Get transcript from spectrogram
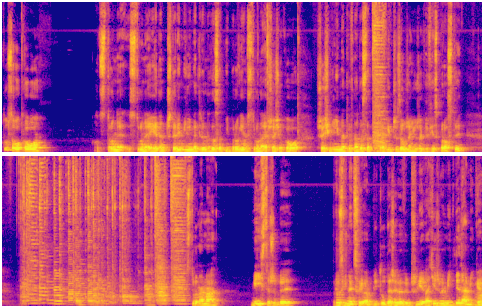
tu są około od strony, struny E1 4 mm nad ostatnim progiem, struna F6 około 6 mm nad ostatnim progiem przy założeniu, że gryf jest prosty. Struna ma miejsce, żeby rozwinąć swoją amplitudę, żeby wybrzmiewać i żeby mieć dynamikę.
